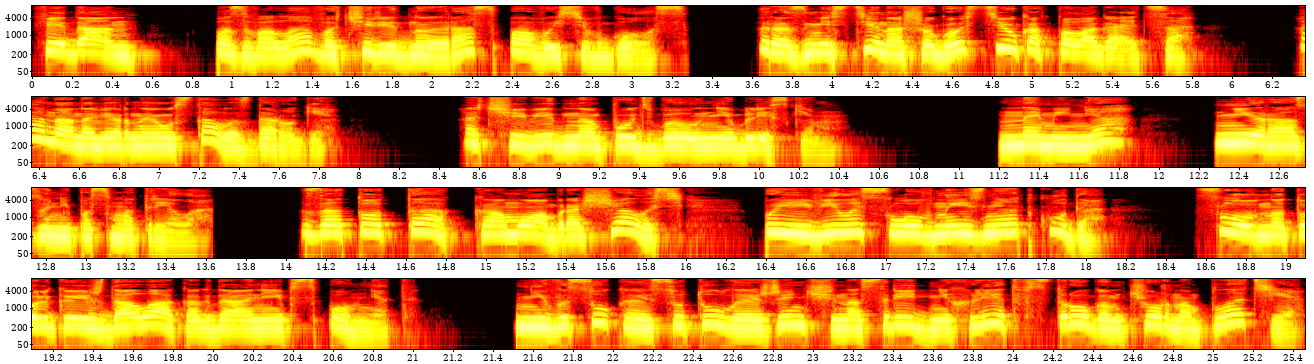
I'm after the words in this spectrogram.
«Фидан!» — позвала в очередной раз, повысив голос. «Размести нашу гостью, как полагается. Она, наверное, устала с дороги. Очевидно, путь был не близким. На меня ни разу не посмотрела. Зато так, к кому обращалась, появилась словно из ниоткуда, словно только и ждала, когда они вспомнят. Невысокая сутулая женщина средних лет в строгом черном платье,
